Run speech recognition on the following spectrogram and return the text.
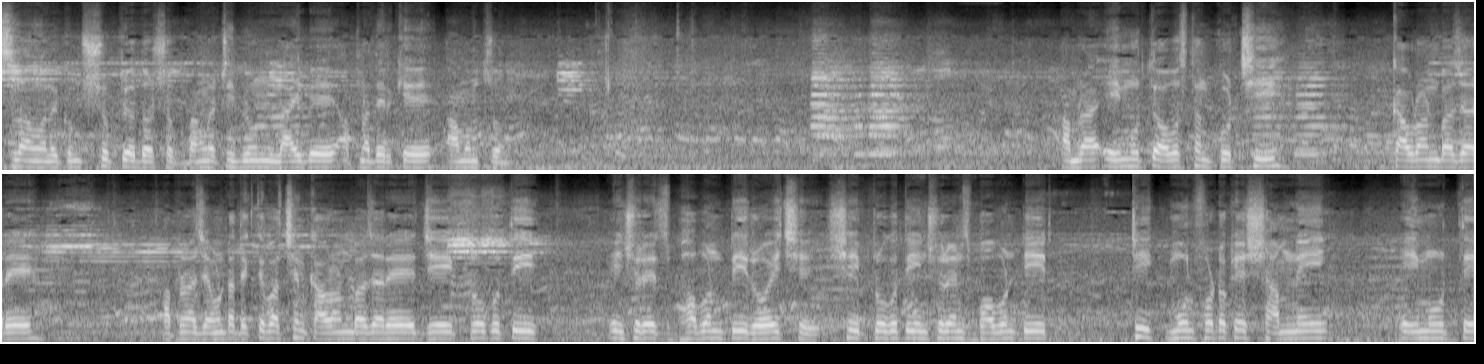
আসসালামু আলাইকুম। সুপ্রিয় দর্শক, বাংলা ট্রিবিউন লাইভে আপনাদেরকে আমন্ত্রণ। আমরা এই মুহূর্তে অবস্থান করছি কাউরান বাজারে। আপনারা যেমনটা দেখতে পাচ্ছেন, কাউরান বাজারে যে প্রগতি ইন্স্যুরেন্স ভবনটি রয়েছে, সেই প্রগতি ইন্স্যুরেন্স ভবনটির ঠিক মূল ফটকের সামনেই এই মুহূর্তে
